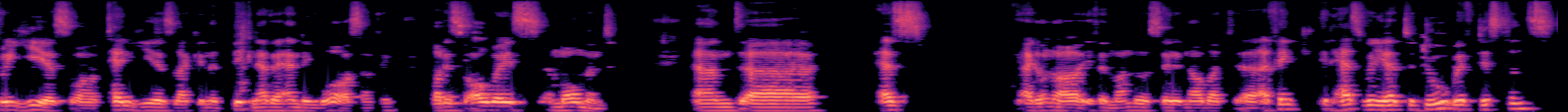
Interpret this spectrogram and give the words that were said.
three years or ten years, like in a big never-ending war or something. But it's always a moment, and uh, as I don't know if Armando said it now, but uh, I think it has really to do with distance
